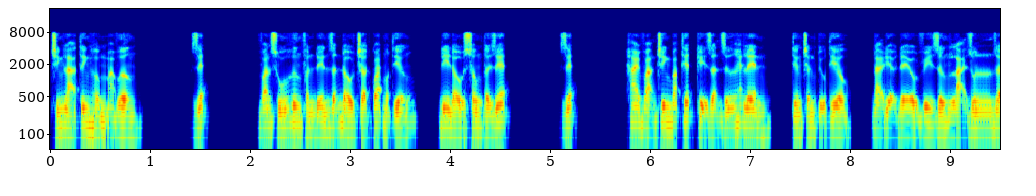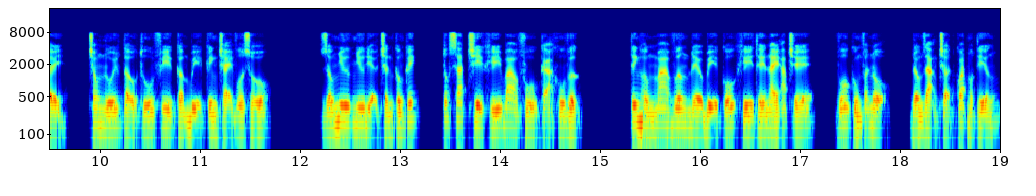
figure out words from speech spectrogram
chính là tinh hồng ma vương. Giết! Văn xú hưng phấn đến dẫn đầu trợt quát một tiếng, đi đầu sông tới giết. Giết! Hai vạn trinh bắc thiết kỵ giận dữ hét lên, tiếng chấn cửu tiêu, đại địa đều vì dừng lại run rẩy, trong núi tàu thú phi cầm bị kinh chạy vô số. Giống như như địa chấn công kích, túc sát chi khí bao phủ cả khu vực. Tinh hồng ma vương đều bị cố khí thế này áp chế, vô cùng phẫn nộ, đồng dạng trợt quát một tiếng,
